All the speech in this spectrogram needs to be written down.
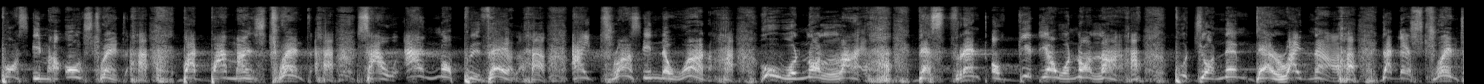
boast in my own strength, but by my strength shall I not prevail. I trust in the one who will not lie. The strength of Gideon will not lie. Put your name there right now. That the strength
